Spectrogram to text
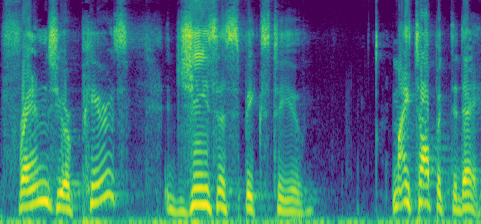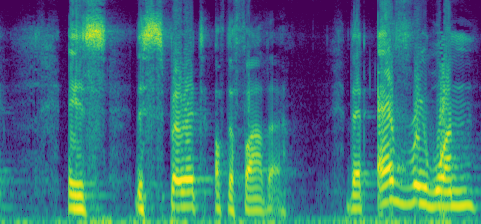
friends, your peers, Jesus speaks to you. My topic today is the Spirit of the Father. That everyone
